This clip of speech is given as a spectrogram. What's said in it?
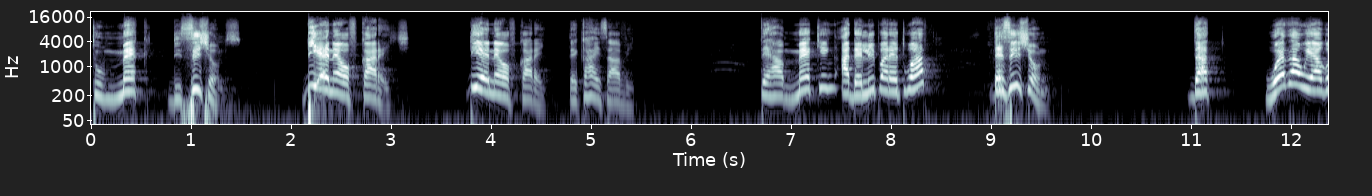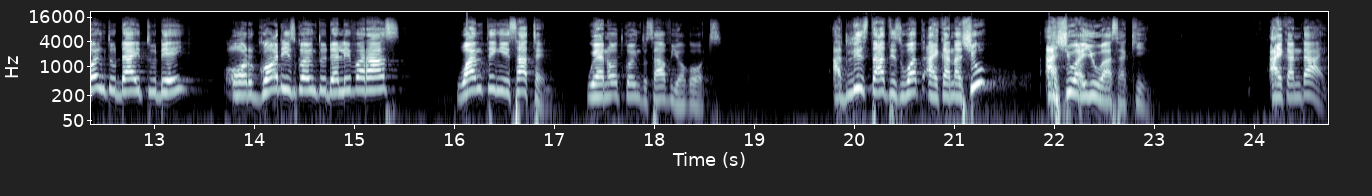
to make decisions. DNA of courage. DNA of courage. The guys have it. They are making a deliberate what? Decision. That whether we are going to die today or God is going to deliver us, one thing is certain. We are not going to serve your gods. At least that is what I can assure, assure you as a king. I can die.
